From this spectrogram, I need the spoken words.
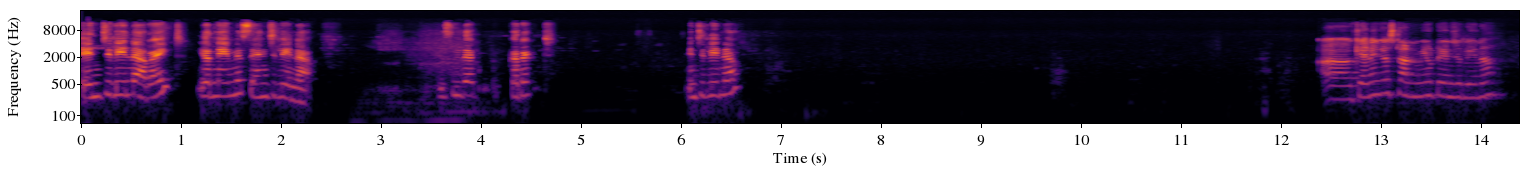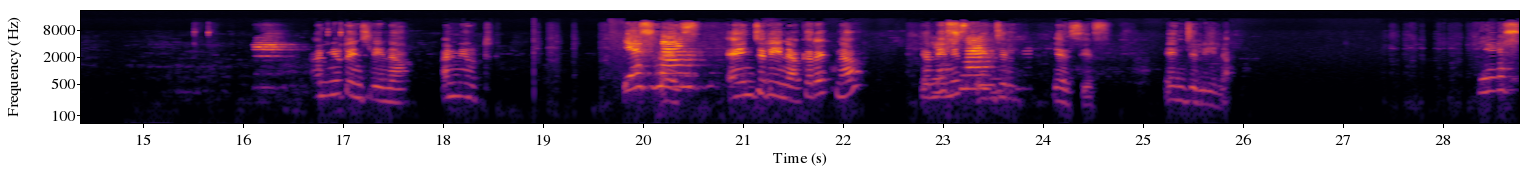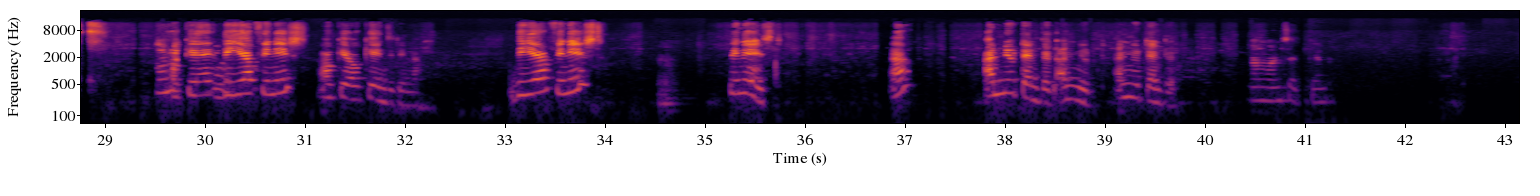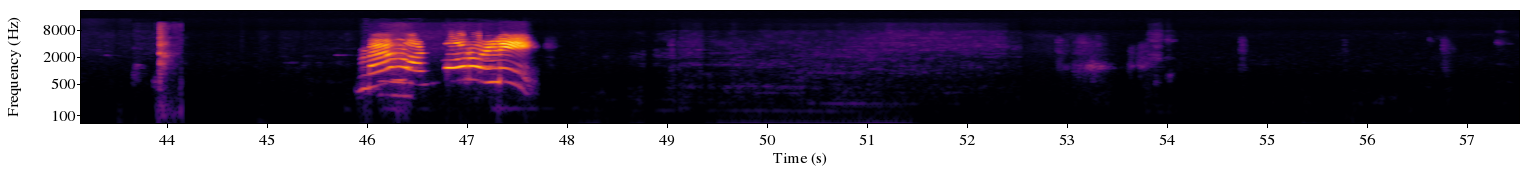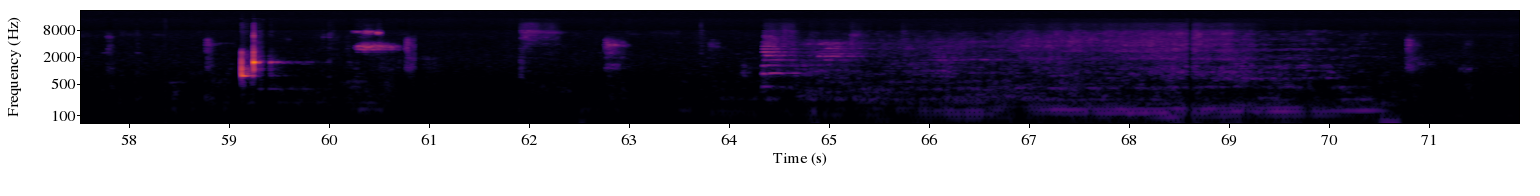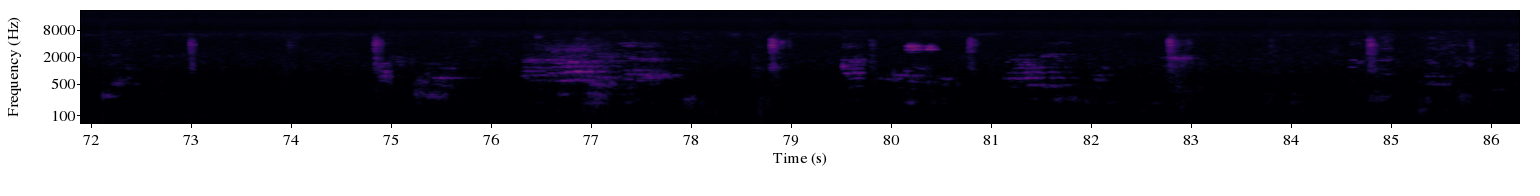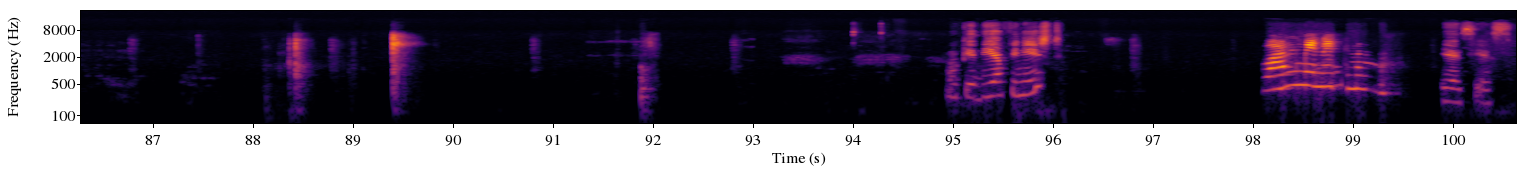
Angelina, right? Your name is Angelina. Isn't that correct? Angelina? Uh, can you just unmute Angelina? Unmute Angelina. Unmute. Yes, ma'am. Yes. Angelina, correct now? Your name is ma'am. Angel. Yes, yes. Angelina. Yes. I'm Okay, Dia finished? Okay, okay, Angelina. Dia finished? Finished. Huh? Unmute and tell, unmute, unmute and tell. Ma'am, one second. Ma'am, one more only. Okay, Dia finished? One minute, ma'am. Yes, yes.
